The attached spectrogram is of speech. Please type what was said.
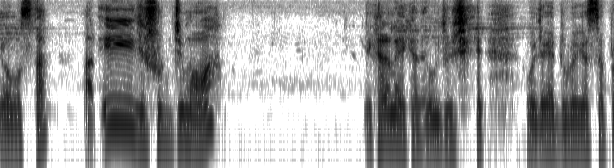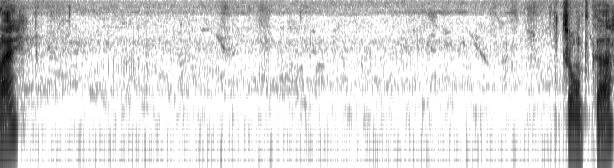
এই অবস্থা। আর এই যে সূর্য মামা এখানে না এখানে, ওই ওই জায়গায় ডুবে গেছে প্রায়। চমৎকার।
